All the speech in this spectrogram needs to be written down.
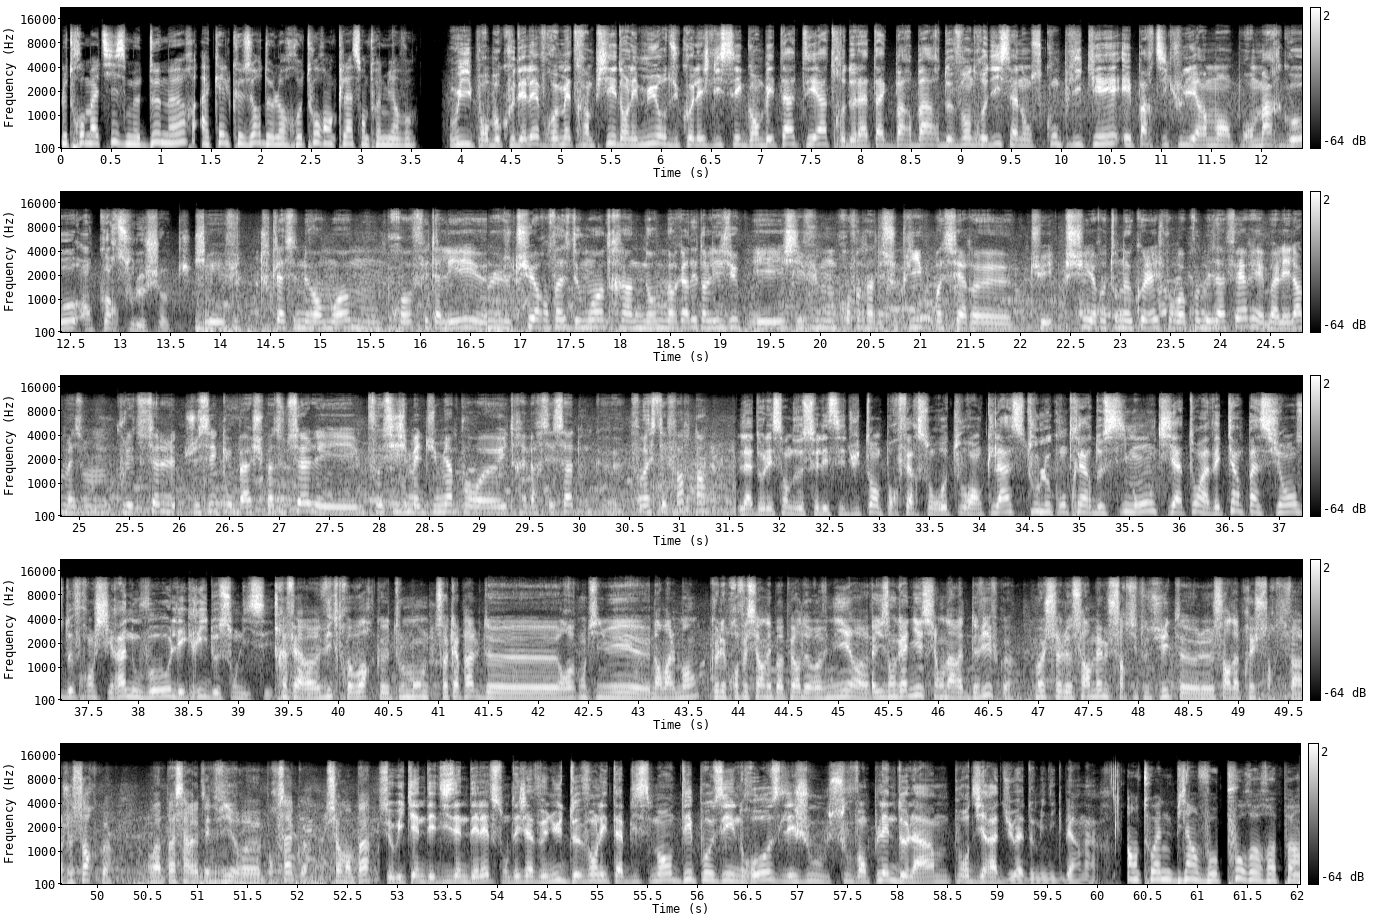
Le traumatisme demeure à quelques heures de leur retour en classe, Antoine Bienvaux. Oui, pour beaucoup d'élèves, remettre un pied dans les murs du collège-lycée Gambetta, théâtre de l'attaque barbare de vendredi, s'annonce compliqué et particulièrement pour Margot, encore sous le choc. J'ai vu toute la scène devant moi, mon prof est allé, euh, le tueur en face de moi en train de me regarder dans les yeux et j'ai vu mon prof en train de supplier pour pas se faire euh, tuer. Je suis retournée au collège pour reprendre mes affaires et bah, les larmes elles ont coulé toutes seules. Je sais que bah, je suis pas toute seule et il faut aussi que j'y mette du mien pour euh, y traverser ça donc il faut rester forte. Hein. L'adolescente veut se laisser du temps pour faire son retour en classe, tout le contraire de Simon qui attend avec impatience de franchir à nouveau les grilles de son lycée. Je préfère vite revoir que tout le monde soit capable de recontinuer euh, normalement, que les professeurs n'aient pas peur de revenir. Ils ont gagné si on arrête de vivre quoi. Moi le soir même je suis sorti tout de suite, euh, le soir d'après je suis sorti, enfin je sors quoi. On va pas s'arrêter de vivre euh, pour ça quoi, sûrement pas. Ce week-end des dizaines d'élèves sont déjà venus devant l'établissement déposer une rose, les joues souvent pleines de larmes pour dire adieu à Dominique Bernard. Antoine Bienvaux pour Europe 1.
